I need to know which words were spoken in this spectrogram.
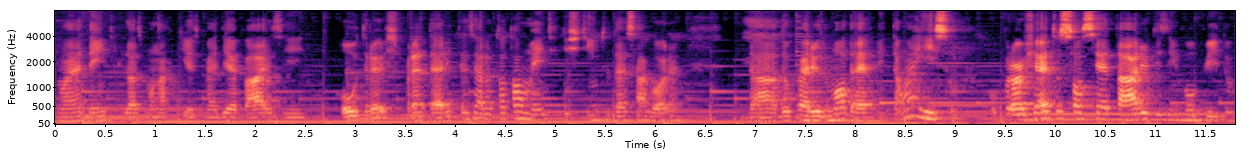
não é, dentro das monarquias medievais e outras pretéritas era totalmente distinto dessa agora da, do período moderno. Então é isso. O projeto societário desenvolvido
